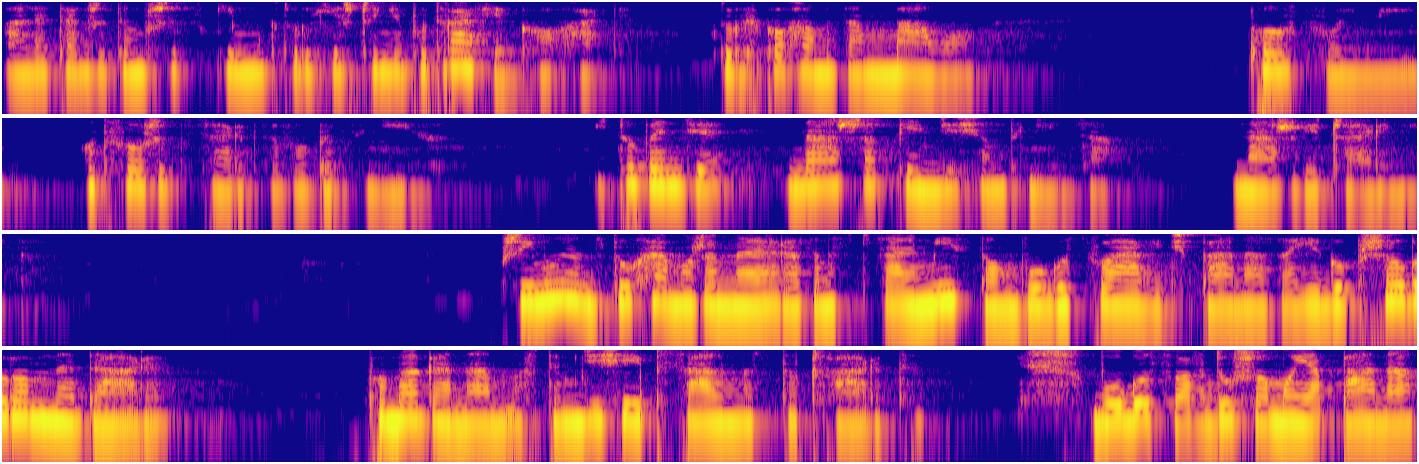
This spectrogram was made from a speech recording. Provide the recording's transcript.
ale także tym wszystkim, których jeszcze nie potrafię kochać, których kocham za mało. Pozwól mi otworzyć serce wobec nich. I to będzie nasza pięćdziesiątnica nasz wieczernik. Przyjmując ducha, możemy razem z psalmistą błogosławić Pana za jego przeogromne dary. Pomaga nam w tym dzisiaj psalm 104. Błogosław duszo moja Pana,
